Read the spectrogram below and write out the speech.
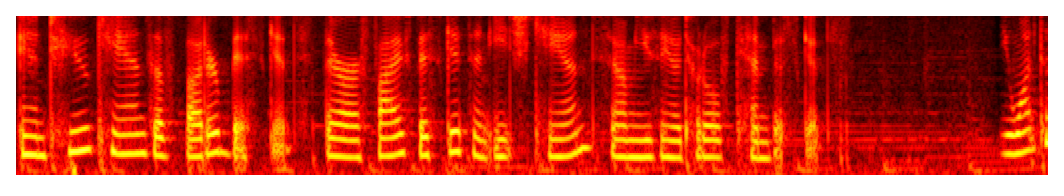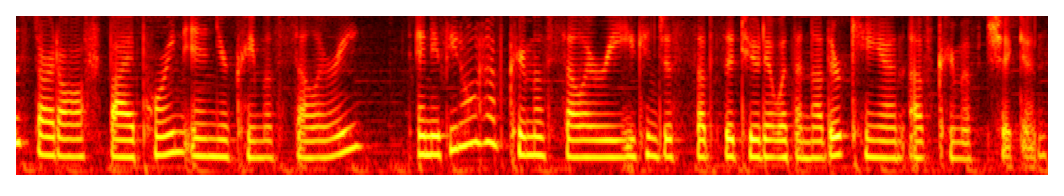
and two cans of butter biscuits. There are five biscuits in each can, so I'm using a total of 10 biscuits. You want to start off by pouring in your cream of celery. And if you don't have cream of celery, you can just substitute it with another can of cream of chicken.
